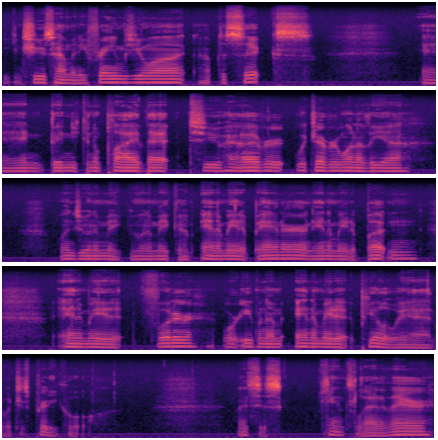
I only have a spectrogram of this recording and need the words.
You can choose how many frames you want, up to six and then you can apply that to however whichever one of the uh, ones you want to make. You want to make an animated banner an animated button animated footer or even an animated peel away ad which is pretty cool. Let's just cancel out of there.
